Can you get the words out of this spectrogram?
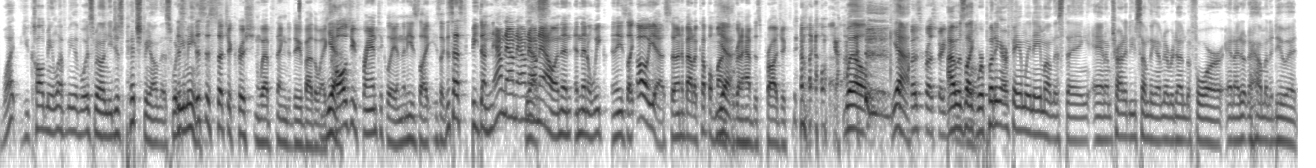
What? You called me and left me a voicemail and you just pitched me on this. What do you mean? This is such a Christian Webb thing to do, by the way. Yeah. Calls you frantically, and then he's like, he's like, this has to be done now, now, now, now, Yes. now, and then and then a week, and he's like, oh yeah, so in about a couple months, Yeah. we're gonna have this project. I'm like, oh my god. Well, yeah. most frustrating I thing in was the like, world. we're putting our family name on this thing, and I'm trying to do something I've never done before, and I don't know how I'm going to do it,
